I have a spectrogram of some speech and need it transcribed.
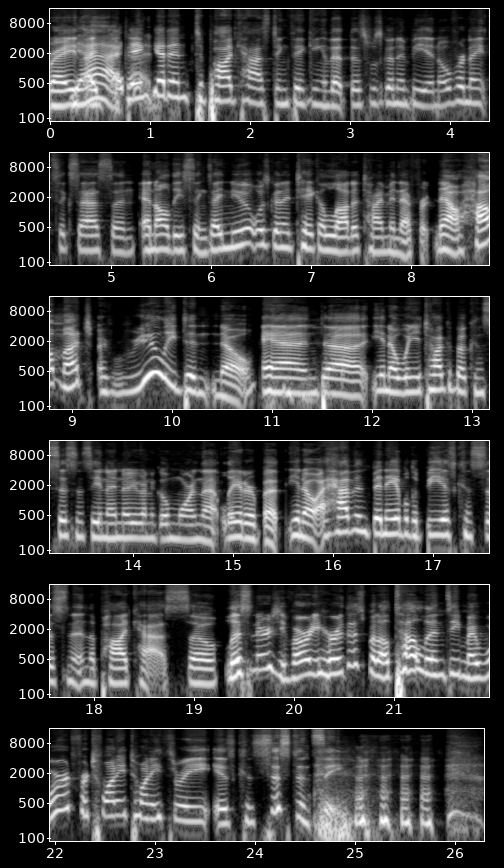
Right? Yeah, I, I didn't get into podcasting thinking that this was going to be an overnight success and and all these things. I knew it was going to take a lot of time and effort. Now, how much I really didn't know. And uh, you know, when you talk about consistency, and I know you're going to go more on that later, but you know, I haven't been able to be as consistent in the podcast. So, listeners, you've already heard this, but I'll tell Lindsay my word for 2023 is consistency.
